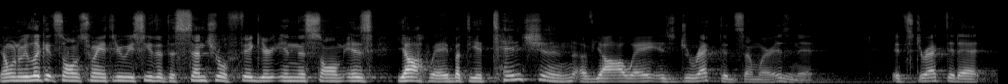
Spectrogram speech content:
Now, when we look at Psalms 23, we see that the central figure in this psalm is Yahweh, but the attention of Yahweh is directed somewhere, isn't it? It's directed at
